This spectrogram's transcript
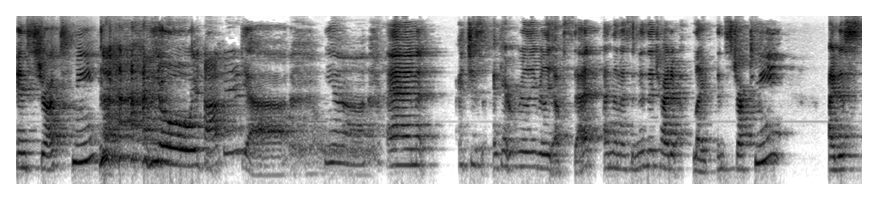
instruct me. no, it happened. Yeah, Oh, no. yeah, and I just I get really, really upset, and then as soon as they try to like instruct me, I just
